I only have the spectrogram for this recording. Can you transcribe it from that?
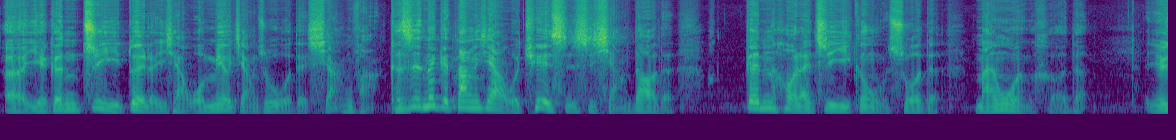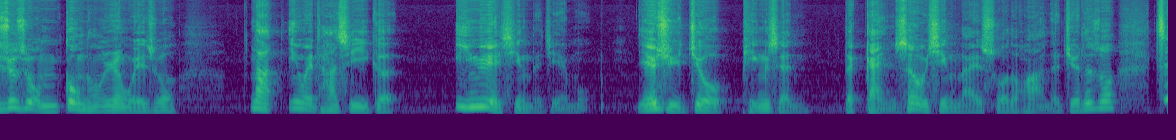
呃也跟志毅对了一下，我没有讲出我的想法。可是那个当下，我确实是想到的，跟后来志毅跟我说的蛮吻合的。也就是我们共同认为说，那因为它是一个音乐性的节目，也许就评审的感受性来说的话呢，觉得说这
